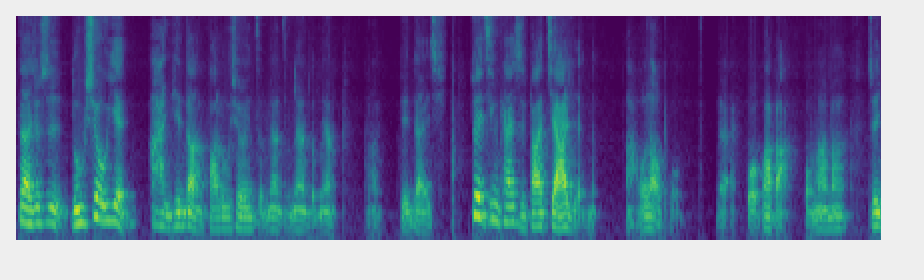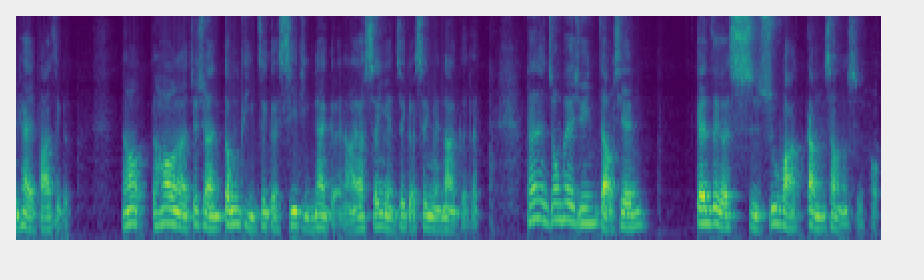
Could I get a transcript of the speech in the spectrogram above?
再来就是卢秀燕啊，一天到晚发卢秀燕怎么样怎么样怎么样啊，连在一起。最近开始发家人了啊，我老婆、我爸爸、我妈妈最近开始发这个，然后然后呢就喜欢东挺这个西挺那个，然后要声援这个声援那个的。但是钟佩君早先跟这个史书华杠上的时候，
